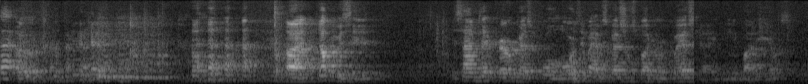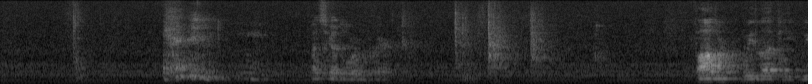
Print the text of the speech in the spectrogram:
I'm in a redate that. Oh. All right, y'all can be seated. It's time to take prayer requests before the Lord. Does anybody have a special spoken request? Okay, anybody else? Let's go to the Lord in prayer. Father, we love you. We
